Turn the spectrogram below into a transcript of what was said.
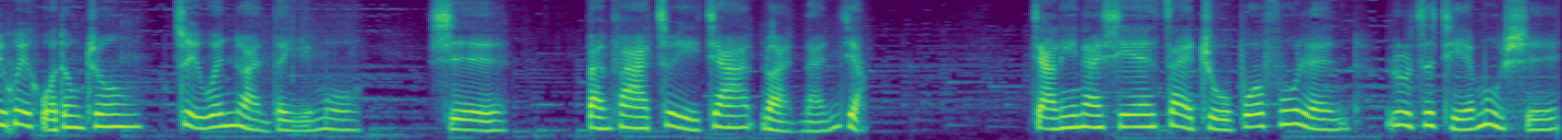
聚会活动中最温暖的一幕是颁发最佳暖男奖，奖励那些在主播夫人入资节目时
